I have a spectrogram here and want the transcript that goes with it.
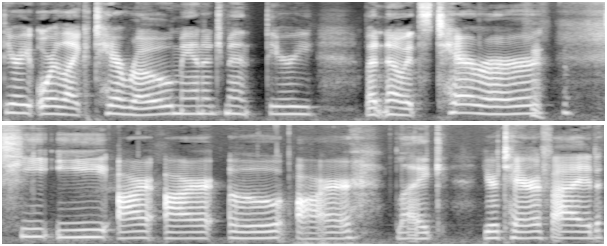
theory or like tarot management theory, but no, it's terror, T E R R O R, like you're terrified.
